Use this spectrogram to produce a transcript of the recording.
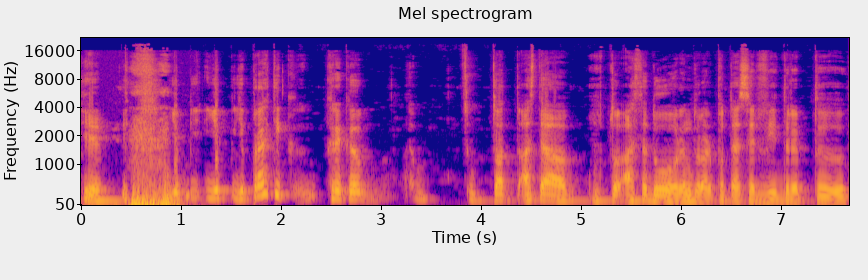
e, e, e, e practic, cred că toate astea, to- astea două rânduri ar putea servi drept uh,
